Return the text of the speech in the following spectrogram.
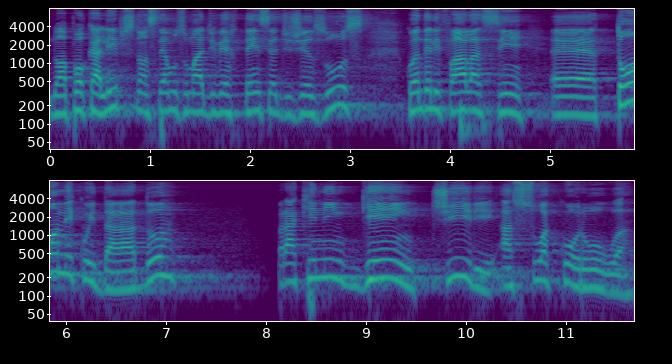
No Apocalipse, nós temos uma advertência de Jesus, quando ele fala assim: é, tome cuidado para que ninguém tire a sua coroa.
